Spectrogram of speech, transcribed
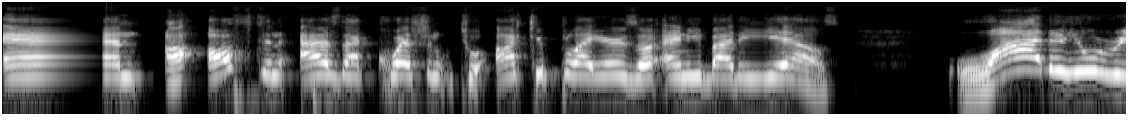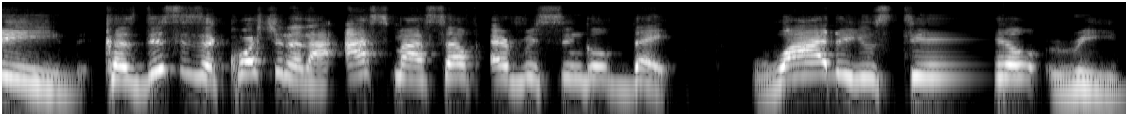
And I often ask that question to hockey players or anybody else why do you read? Because this is a question that I ask myself every single day. Why do you still read?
